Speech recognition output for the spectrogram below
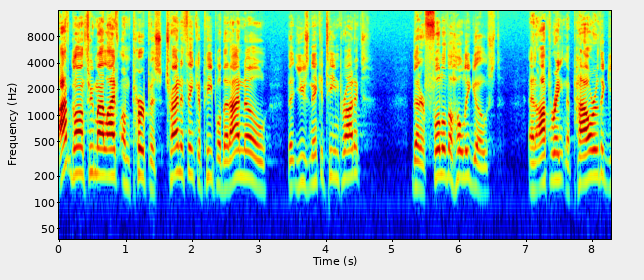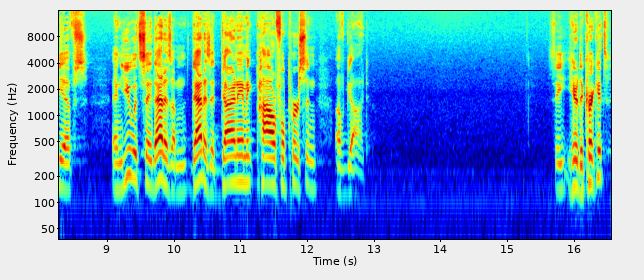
I've gone through my life on purpose trying to think of people that I know that use nicotine products, that are full of the Holy Ghost, and operate in the power of the gifts. And you would say that is a, that is a dynamic, powerful person of God. See, hear the crickets?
